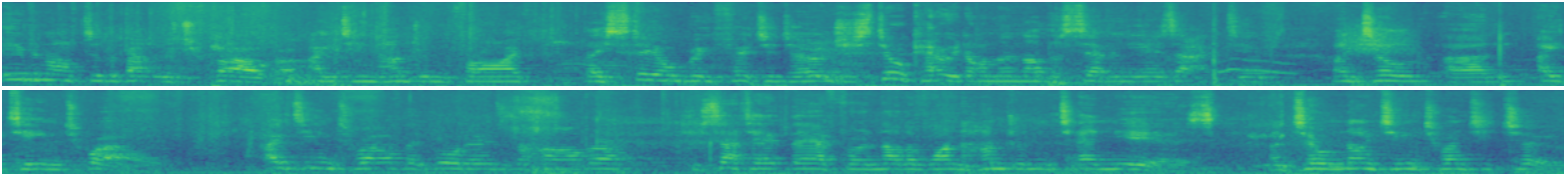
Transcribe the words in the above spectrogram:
even after the Battle of Trafalgar, 1805, they still refitted her, and she still carried on another seven years active until um, 1812. 1812, they brought her into the harbour. She sat out there for another 110 years until 1922.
